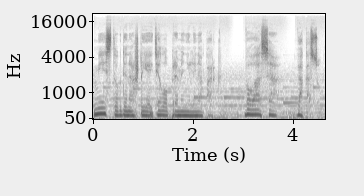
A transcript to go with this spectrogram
Miesto, kde našli jej telo, premenili na park. Volá sa Vakasu.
